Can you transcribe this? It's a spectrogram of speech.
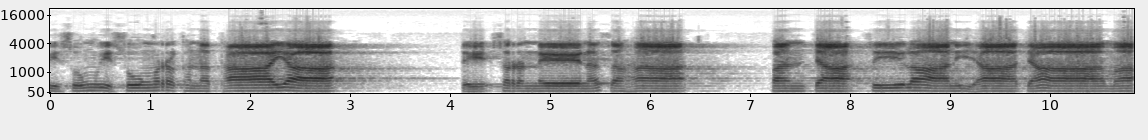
วิสุงวิสุงรคณทายาติสรเนนะสหาปัญจศีลานิยาจามา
